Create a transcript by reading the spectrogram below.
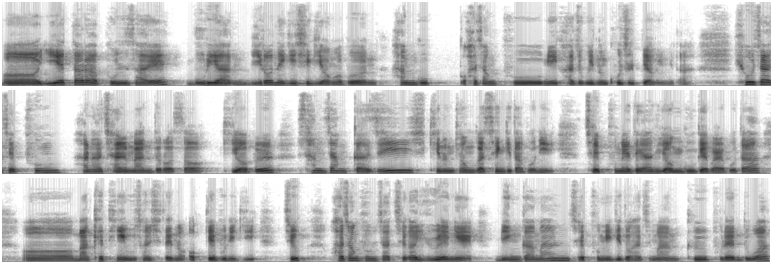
어, 이에 따라 본사의 무리한 밀어내기식 영업은 한국 화장품이 가지고 있는 고질병입니다. 효자 제품 하나 잘 만들어서 기업을 상장까지 시키는 경우가 생기다 보니 제품에 대한 연구 개발보다 어, 마케팅이 우선시되는 업계 분위기, 즉 화장품 자체가 유행에 민감한 제품이기도 하지만 그 브랜드와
